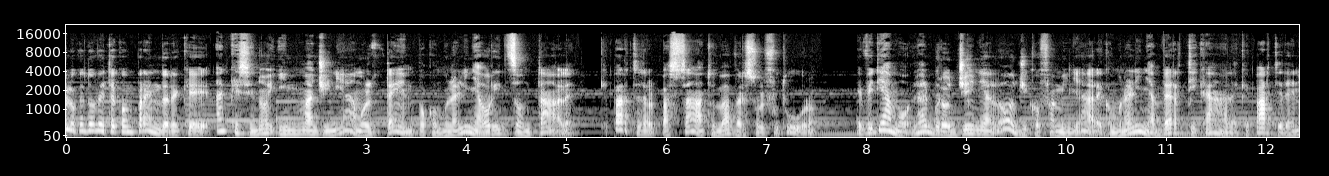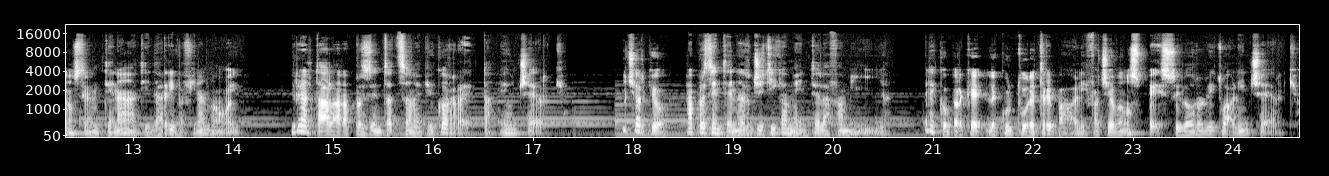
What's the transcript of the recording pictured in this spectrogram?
Quello che dovete comprendere è che anche se noi immaginiamo il tempo come una linea orizzontale che parte dal passato e va verso il futuro, e vediamo l'albero genealogico familiare come una linea verticale che parte dai nostri antenati ed arriva fino a noi, in realtà la rappresentazione più corretta è un cerchio. Il cerchio rappresenta energeticamente la famiglia, ed ecco perché le culture tribali facevano spesso i loro rituali in cerchio.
